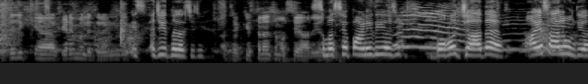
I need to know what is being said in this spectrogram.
ਇੱਥੇ ਜੀ ਕਿਆ- ਕਿਹੜੇ ਮਹੱਲੇ ਚ ਰਹਿੰਦੇ ਇਸ ਅਜੀਤ ਨਗਰ ਚ ਜੀ। ਅੱਛਾ ਕਿਸ ਤਰ੍ਹਾਂ ਦੀ ਸਮੱਸਿਆ ਆ ਰਹੀ ਹੈ? ਸਮੱਸਿਆ ਪਾਣੀ ਦੀ ਹੈ ਜੀ ਬਹੁਤ ਜ਼ਿਆਦਾ ਹੈ। ਆਏ ਸਾਲ ਹੁੰਦੀ ਹੈ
